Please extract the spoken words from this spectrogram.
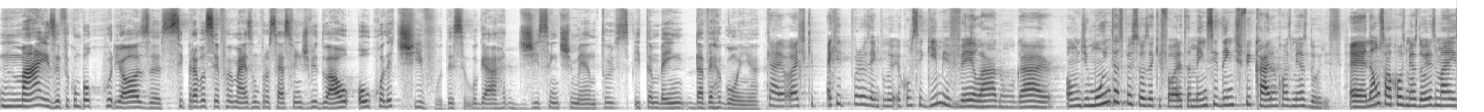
mas eu fico um pouco curiosa se para você foi mais um processo individual individual ou coletivo desse lugar de sentimentos e também da vergonha? Cara, eu acho que é que, por exemplo, eu consegui me ver lá num lugar onde muitas pessoas aqui fora também se identificaram com as minhas dores. É, não só com as minhas dores, mas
